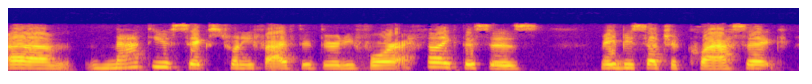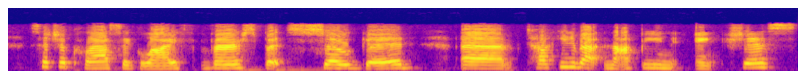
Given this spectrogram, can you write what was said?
um, Matthew 6 25 through 34, I feel like this is maybe such a classic such a classic life verse, but so good. Uh, talking about not being anxious,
